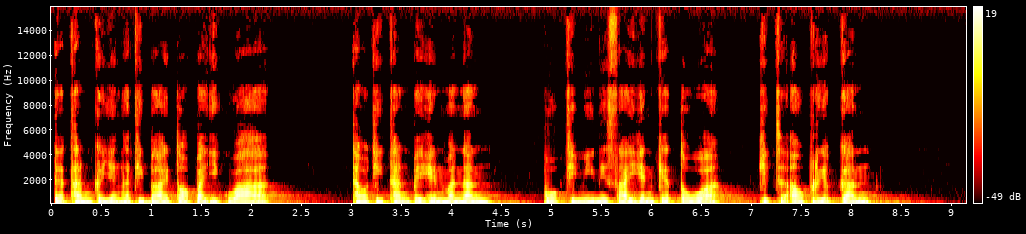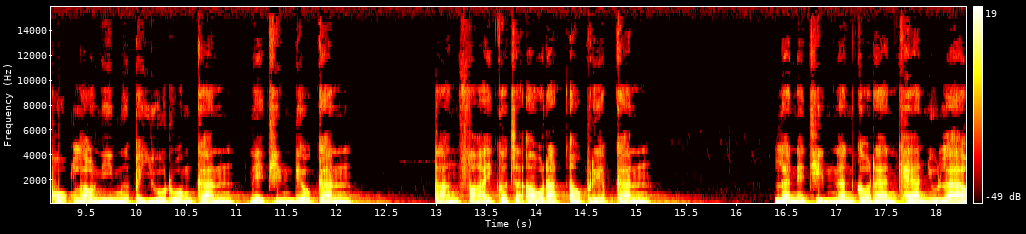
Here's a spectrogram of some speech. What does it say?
แต่ท่านก็ยังอธิบายต่อไปอีกว่า เท่าที่ท่านไปเห็นมานั้น พวกที่มีนิสัยเห็นแก่ตัว คิดจะเอาเปรียบกัน พวกเหล่านี้เมื่อไปอยู่รวมกันในถิ่นเดียวกัน ต่างฝ่ายก็จะเอารัดเอาเปรียบกัน และในถิ่นนั้นก็แร้นแค้นอยู่แล้ว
